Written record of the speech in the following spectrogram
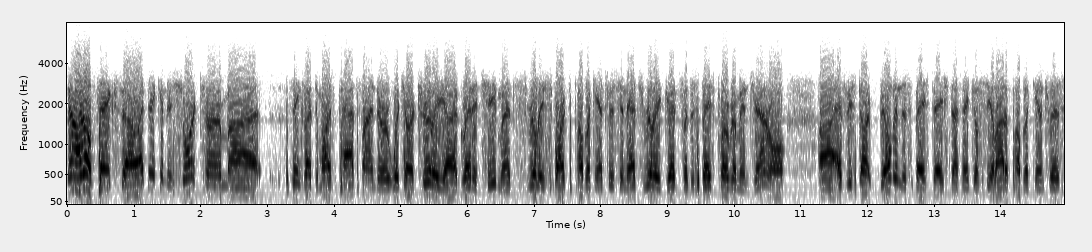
No, I don't think so. I think in the short term, uh, things like the Mars Pathfinder, which are truly uh, great achievements, really spark the public interest, and that's really good for the space program in general. Uh, as we start building the space station, I think you'll see a lot of public interest.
